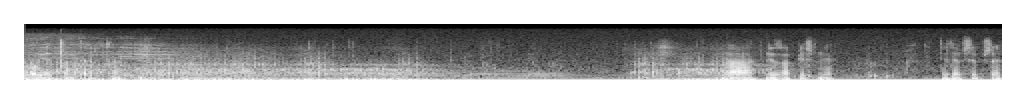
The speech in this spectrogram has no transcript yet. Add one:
Moja panterka. A, nie zapiesz mnie. Jestem szybszy.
